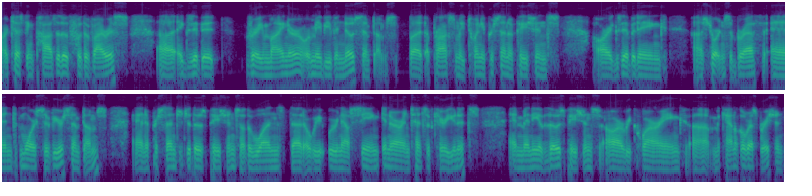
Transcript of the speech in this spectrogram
are testing positive for the virus uh, exhibit very minor or maybe even no symptoms, but approximately 20% of patients are exhibiting uh, shortness of breath and more severe symptoms. And a percentage of those patients are the ones that are we, we're now seeing in our intensive care units. And many of those patients are requiring uh, mechanical respiration,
